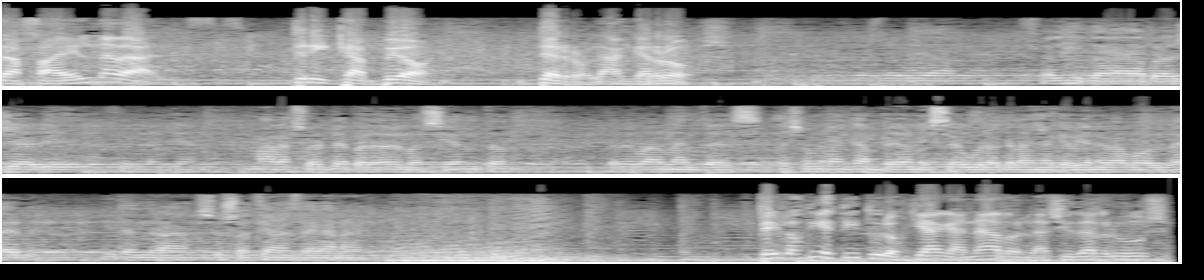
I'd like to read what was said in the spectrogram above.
Rafael Nadal, tricampeón de Roland Garros. Felicitar a Roger y decirle que mala suerte, pero lo siento. Pero igualmente es, es un gran campeón y seguro que el año que viene va a volver y tendrá sus opciones de ganar. De los 10 títulos que ha ganado en la Ciudad Luz,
